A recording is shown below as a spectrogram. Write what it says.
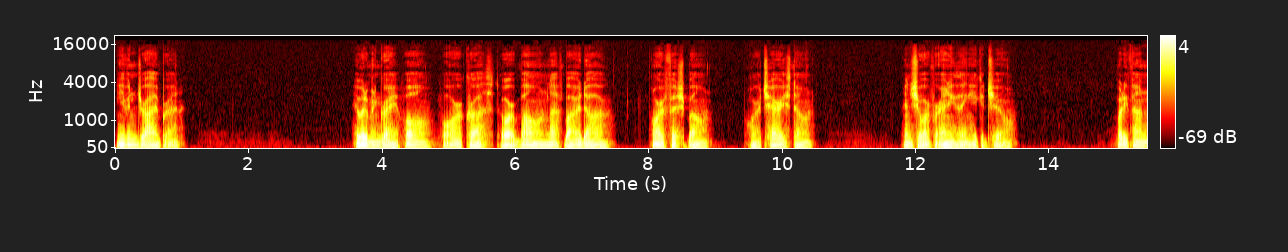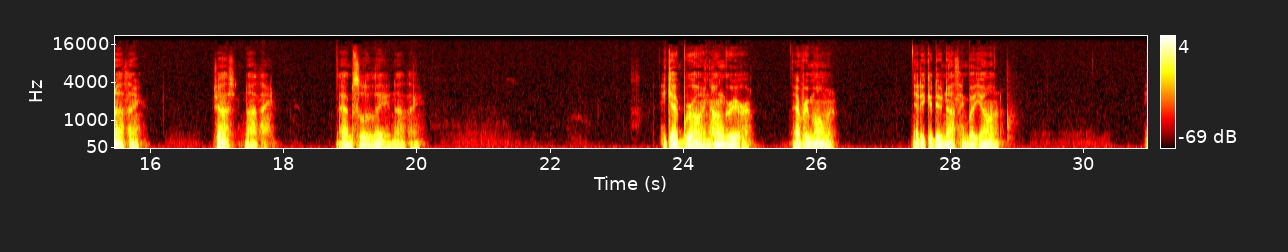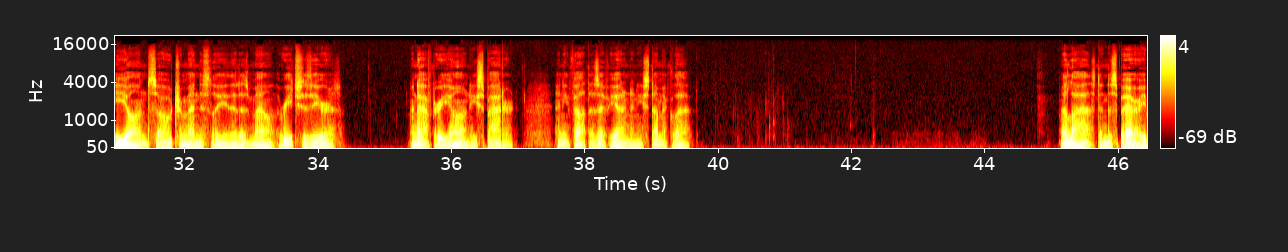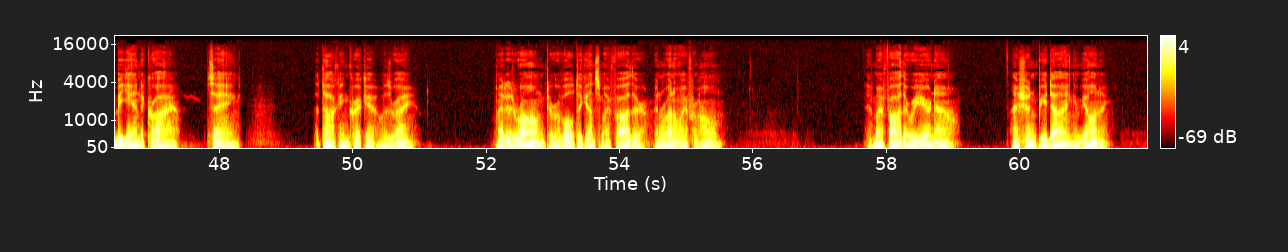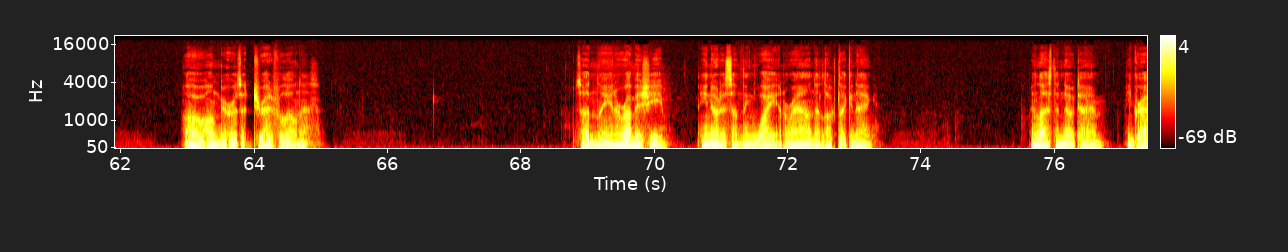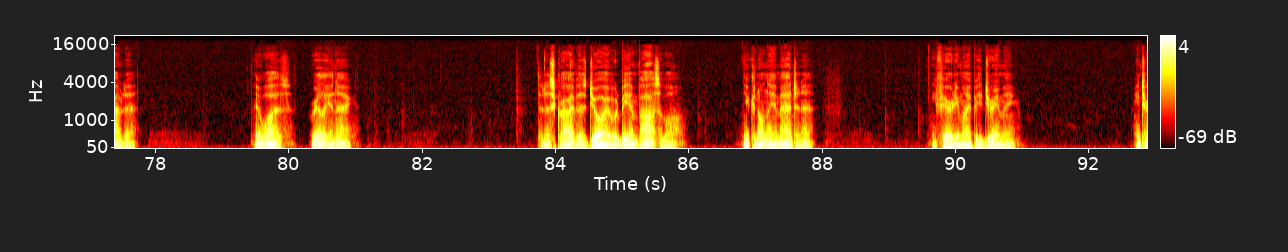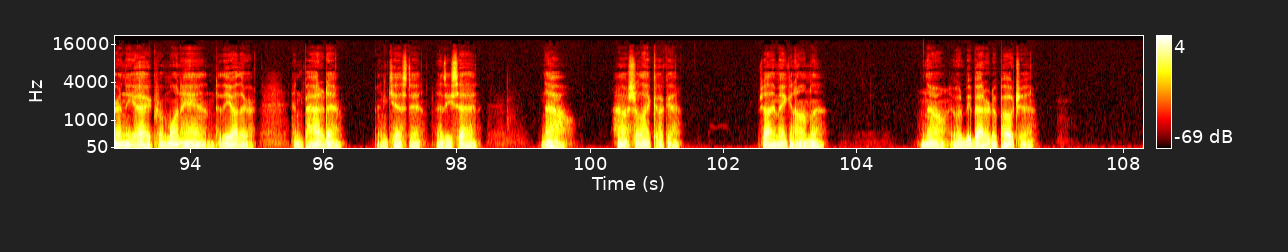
even dry bread. He would have been grateful for a crust or a bone left by a dog, or a fish bone, or a cherry stone in short, for anything he could chew. But he found nothing. Just nothing. Absolutely nothing. He kept growing hungrier every moment, yet he could do nothing but yawn. He yawned so tremendously that his mouth reached his ears, and after he yawned, he spattered, and he felt as if he hadn't any stomach left. At last, in despair, he began to cry, saying, The talking cricket was right. I did wrong to revolt against my father and run away from home. If my father were here now, I shouldn't be dying of yawning. Oh, hunger is a dreadful illness. Suddenly, in a rubbish heap, he noticed something white and round that looked like an egg. In less than no time, he grabbed it. It was really an egg. To describe his joy would be impossible. You can only imagine it. He feared he might be dreaming. He turned the egg from one hand to the other and patted it and kissed it as he said, Now, how shall I cook it? Shall I make an omelet? No, it would be better to poach it.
